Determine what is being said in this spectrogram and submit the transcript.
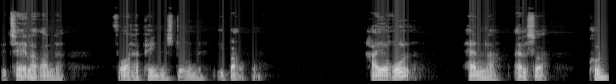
betaler renter for at have pengene stående i banken. Har jeg råd handler altså kun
